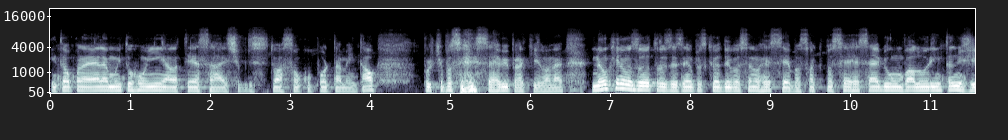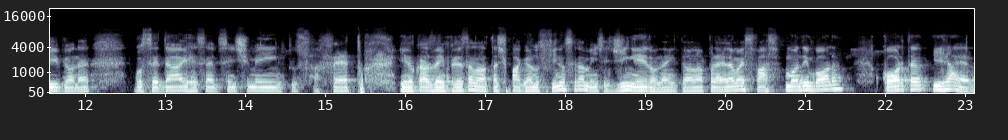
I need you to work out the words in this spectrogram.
Então, para ela é muito ruim ela ter essa, esse tipo de situação comportamental, porque você recebe para aquilo, né? Não que nos outros exemplos que eu dei você não receba, só que você recebe um valor intangível, né? Você dá e recebe sentimentos, afeto. E no caso da empresa, não, ela está te pagando financeiramente, é dinheiro, né? Então, para ela é mais fácil. Manda embora, corta e já era.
